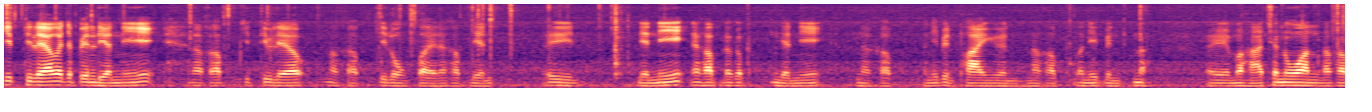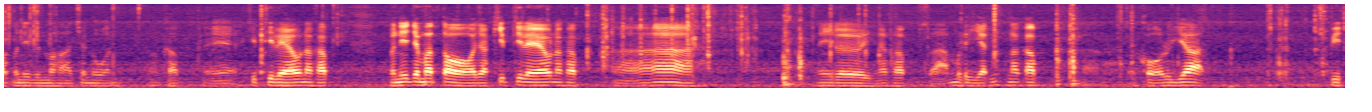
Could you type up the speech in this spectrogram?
คลิปที่แล้วก็จะเป็นเหรียญนี้นะครับคลิปที่แล้วนะครับที่ลงไปนะครับเหรียญเอ้ยเหรียญนี้นะครับแล้วก็เหรียญนี้นะครับ อันนี้เป็นพายเงินนะครับวันนี้เป็นนะไอ้มหาชนวนนะครับวันนี้เป็นมหาชนวนนะครับเออคลิปที่แล้วนะครับ วันนี้จะมาต่อจากคลิปที่แล้วนะครับอ่านี่เลยนะครับสามเหรียญนะครับอขออนุญาตปิด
